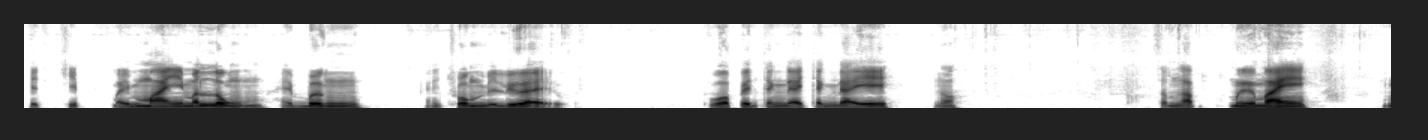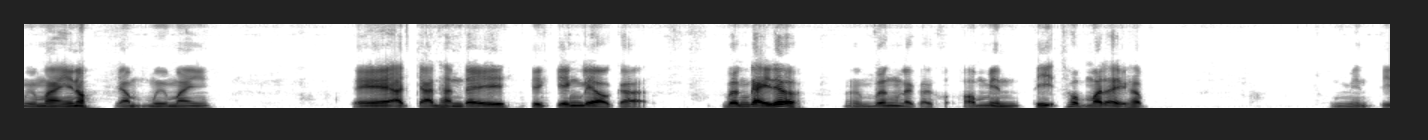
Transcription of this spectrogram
เฮ็ดคลิปใหม่ๆมาลงให้เบิ่งให้ชมเรื่อยๆทัวเป็นจังใดจังใดเนาะสำหรับมือใหม่มือใหม่เนาะย้ำมือใหม่แต่อาจารย์ท่านใดเก่งๆแล้วก็เบิ่งได้เด้อเบิ่งแล้วก็คอมเมนต์ติชมมาได้ครับคอมเมนต์ติ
